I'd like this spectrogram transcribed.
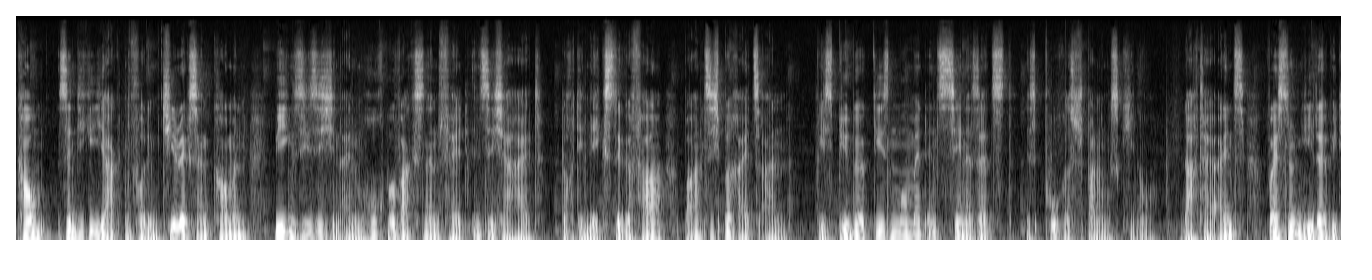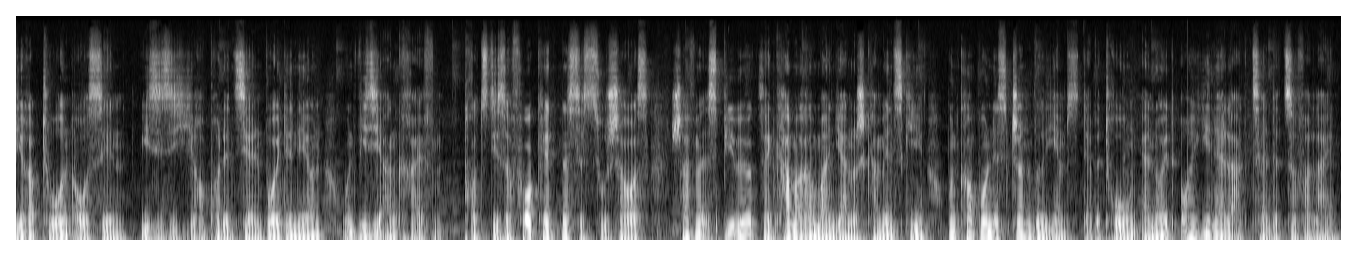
Kaum sind die Gejagten vor dem T-Rex entkommen, wiegen sie sich in einem hochbewachsenen Feld in Sicherheit. Doch die nächste Gefahr bahnt sich bereits an. Wie Spielberg diesen Moment in Szene setzt, ist pures Spannungskino. Nach Teil 1 weiß nun jeder, wie die Raptoren aussehen, wie sie sich ihrer potenziellen Beute nähern und wie sie angreifen. Trotz dieser Vorkenntnis des Zuschauers schaffen es Spielberg, sein Kameramann Janusz Kaminski und Komponist John Williams der Bedrohung erneut originelle Akzente zu verleihen.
